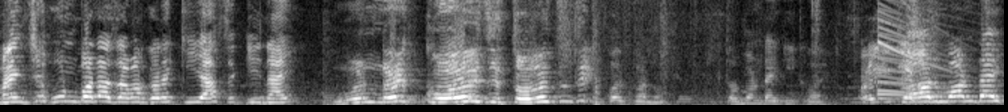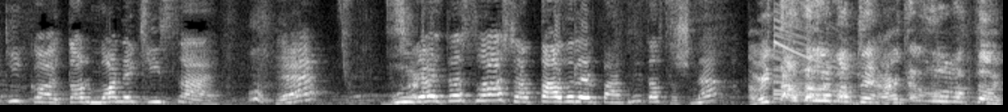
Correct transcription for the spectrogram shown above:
মাইনছে শুনব না যে আমার ঘরে কি আছে কি নাই। মন্ডাই কই যে তোরা যদি ওই বানো তোর মনটাই কি কয়? তোর মনটাই কি কয়? তোর মনে কি চায়? হ্যাঁ? বুড়াইতেছস আর তাজলের পাত নিতেছস না? আমি তাজালে মারতে আমি তাজালে মারতে হয়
